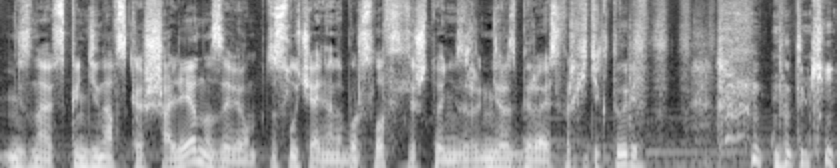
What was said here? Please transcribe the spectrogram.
не знаю, скандинавское шале назовем. Это случайный набор слов, если что, не, не разбираюсь в архитектуре. Ну, такие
